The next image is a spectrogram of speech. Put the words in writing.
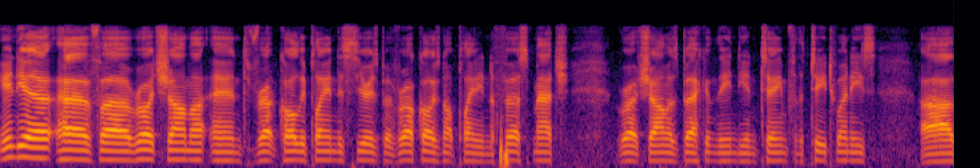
India have uh, Rohit Sharma and Virat Kohli playing this series, but Virat Kohli's not playing in the first match. Rohit Sharma's back in the Indian team for the T20s. Uh,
